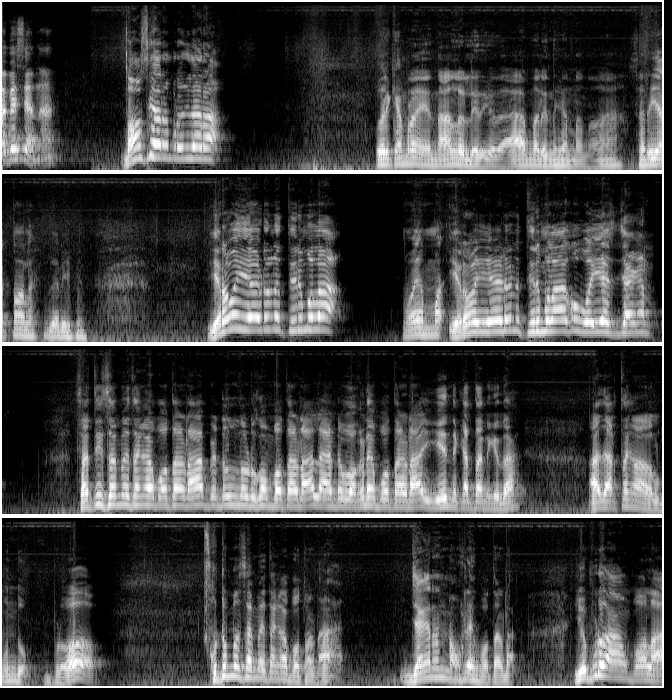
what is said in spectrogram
ఆపేశానా నమస్కారం ప్రజలారా. మరి కెమెరా దానిలో లేదు కదా మరి ఎందుకన్నాను సరే ఎట్నాలే జరిగిపోయింది. ఇరవై ఏడున తిరుమల ఓయమ్మ, ఇరవై ఏడున తిరుమలకు వైఎస్ జగన్. సతీ సమేతంగా పోతాడా బిడ్డలు నడుకొని పోతాడా లేదంటే ఒకడే పోతాడా ఏంది కథాని కదా అది అర్థం కావాలి ముందు. ఇప్పుడు కుటుంబ సమేతంగా పోతాడా జగనన్న ఒకడే పోతాడా? ఎప్పుడు ఆమె పోలా?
